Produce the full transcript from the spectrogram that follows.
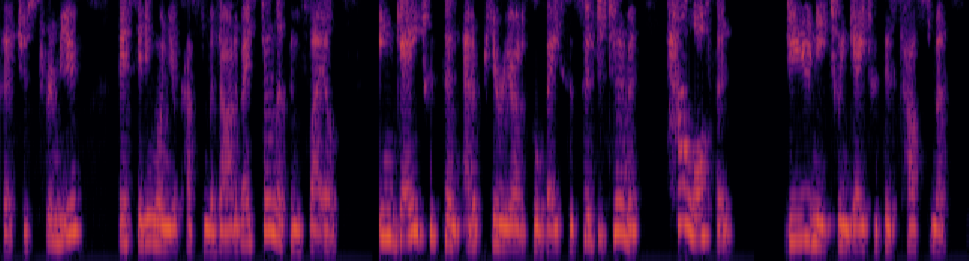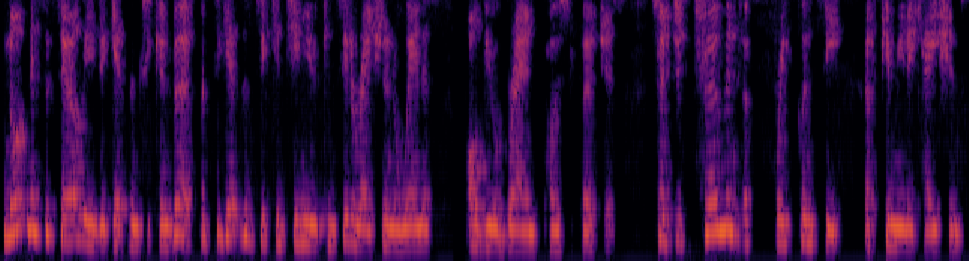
purchased from you, they're sitting on your customer database. Don't let them fail. Engage with them at a periodical basis. So, determine how often do you need to engage with this customer, not necessarily to get them to convert, but to get them to continue consideration and awareness of your brand post purchase. So, determine a frequency of communications.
